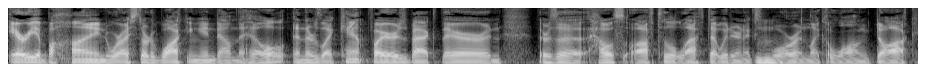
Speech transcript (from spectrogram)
area behind where I started walking in down the hill, and there's like campfires back there, and there's a house off to the left that we didn't mm. explore, and like a long dock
